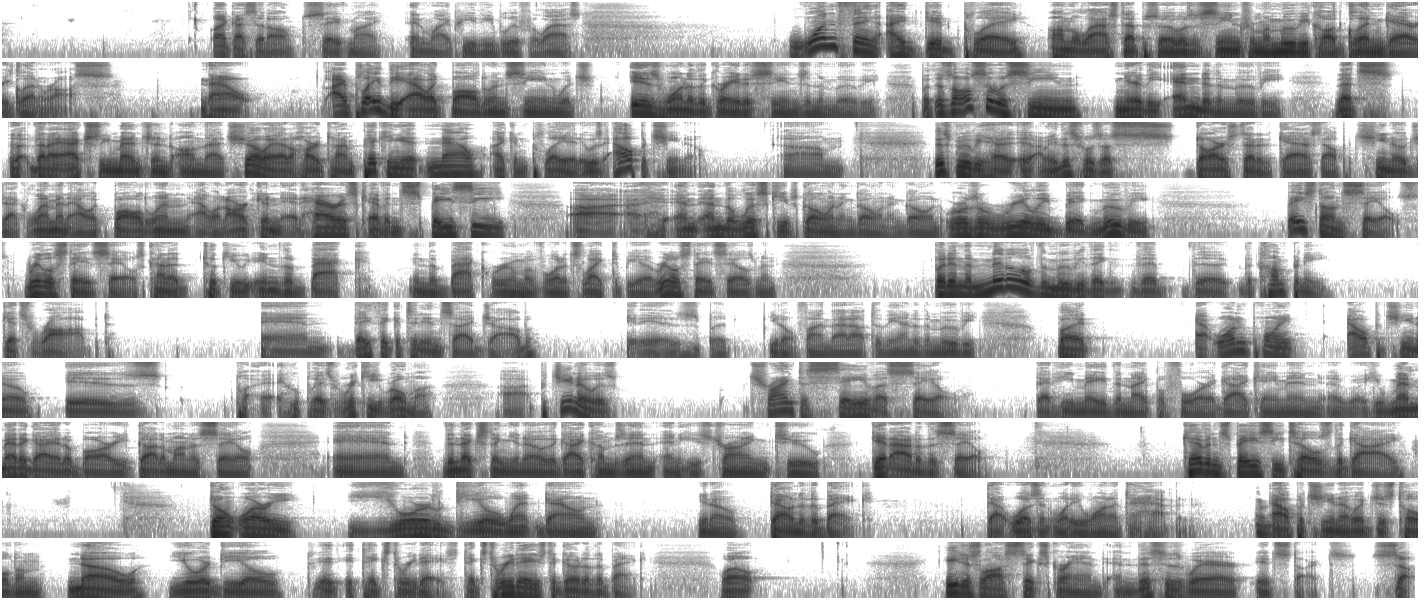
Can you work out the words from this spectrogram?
like I said, I'll save my NYPD Blue for last. One thing I did play on the last episode was a scene from a movie called Glengarry Glen Ross. Now, I played the Alec Baldwin scene, which is one of the greatest scenes in the movie. But there's also a scene near the end of the movie that's that I actually mentioned on that show. I had a hard time picking it. Now I can play it. It was Al Pacino. Um, this movie had, I mean, this was a star-studded cast: Al Pacino, Jack Lemmon, Alec Baldwin, Alan Arkin, Ed Harris, Kevin Spacey. Uh, and and the list keeps going and going and going. It was a really big movie based on sales, real estate sales. Kind of took you in the back in the back room of what it's like to be a real estate salesman. But in the middle of the movie, they the the the company gets robbed, and they think it's an inside job. It is, but you don't find that out to the end of the movie. But at one point, Al Pacino is who plays Ricky Roma, uh, Pacino is trying to save a sale that he made the night before. A guy came in, uh, he met, met a guy at a bar, he got him on a sale, and the next thing you know, the guy comes in and he's trying to get out of the sale. Kevin Spacey tells the guy, "Don't worry, your deal went down, you know, down to the bank." That wasn't what he wanted to happen. Mm-hmm. Al Pacino had just told him, "No, your deal it, it, takes three days. It takes three days to go to the bank." Well, he just lost six grand, and this is where it starts. So,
